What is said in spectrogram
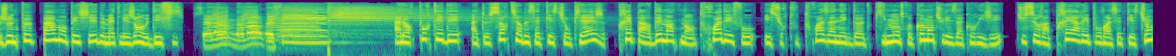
Je ne peux pas m'empêcher de mettre les gens au défi. C'est le moment défi. Alors pour t'aider à te sortir de cette question piège, prépare dès maintenant trois défauts et surtout trois anecdotes qui montrent comment tu les as corrigés. Tu seras prêt à répondre à cette question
